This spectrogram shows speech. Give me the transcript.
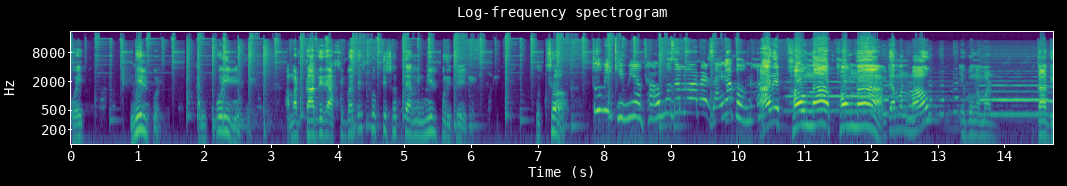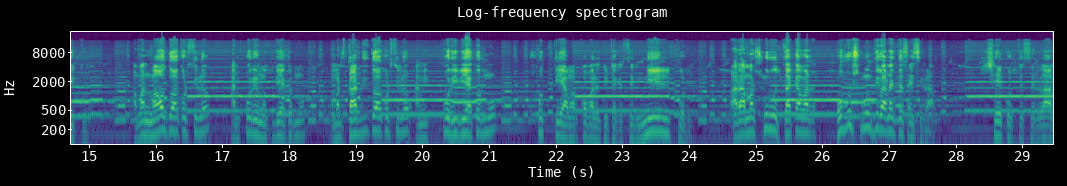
ওই নীলপুরি আমি পরি বিয়ে আমার দাদির আশীর্বাদে সত্যি সত্যি আমি নীলপুরি পেয়ে গেছি বুঝছ? তুমি কি মিয়া ফাও মজা লওয়ার জায়গা পাও না? আরে ফাও না ফাও না। এটা আমার মাও এবং আমার দাদি তো। আমার মাও দোয়া করছিল আমি পরীর মতো বিয়ে করব। আমার দাদি দোয়া করছিল আমি পরি বিয়ে করব। সত্যি আমার কপালে দুইটা গেছে নীল পরি। আর আমার শুরু যাকে আমার হবু সমুদ্রী বানাইতে চাইছিলাম সে করতেছে লাল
